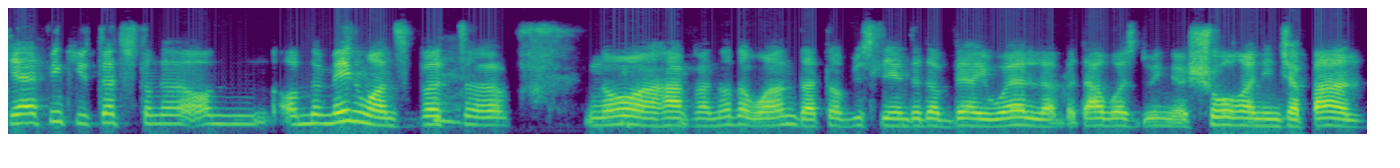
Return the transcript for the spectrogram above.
yeah, I think you touched on the on on the main ones. But uh, no, I have another one that obviously ended up very well. Uh, but I was doing a show run in Japan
